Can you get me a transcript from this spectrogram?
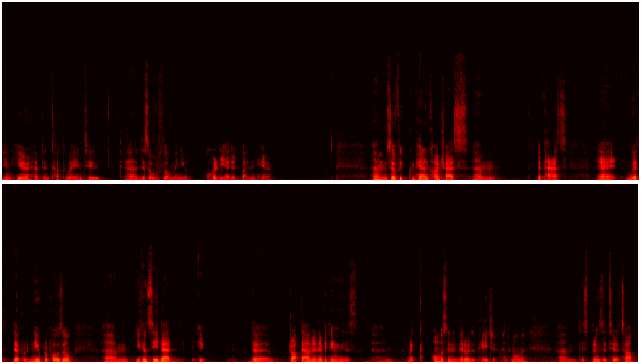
in here have been tucked away into uh, this overflow menu or the edit button here. Um, so if we compare and contrast um, the past uh, with the pr new proposal, um, you can see that it, the drop down and everything is um, like almost in the middle of the page at the moment. Um, this brings it to the top.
